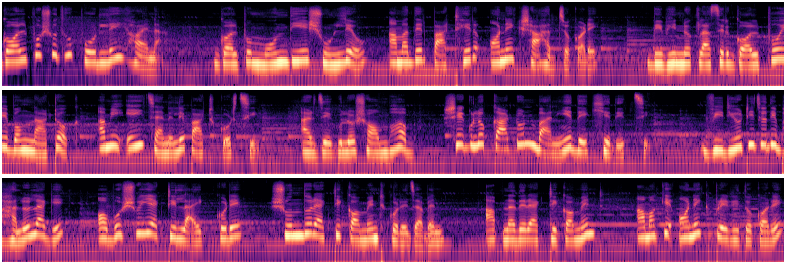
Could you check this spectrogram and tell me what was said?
গল্প শুধু পড়লেই হয় না। গল্প মন দিয়ে শুনলেও আমাদের পাঠের অনেক সাহায্য করে। বিভিন্ন ক্লাসের গল্প এবং নাটক আমি এই চ্যানেলে পাঠ করছি। আর যেগুলো সম্ভব, সেগুলো কার্টুন বানিয়ে দেখিয়ে দিচ্ছি। ভিডিওটি যদি ভালো লাগে, অবশ্যই একটি লাইক করে সুন্দর একটি কমেন্ট করে যাবেন। আপনাদের একটি কমেন্ট আমাকে অনেক প্রেরিত করে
